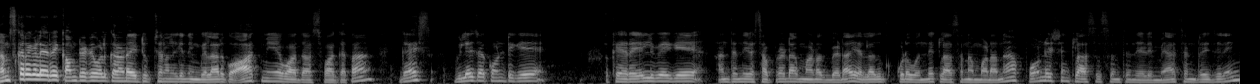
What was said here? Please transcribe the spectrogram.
ನಮಸ್ಕಾರಗಳೇ ಕಾಂಪಿಟೇಟಿವ್ ವರ್ಲ್ಡ್ ಕನ್ನಡ ಯೂಟ್ಯೂಬ್ ಚಾನಲ್ಗೆ ನಿಮಗೆಲ್ಲರಿಗೂ ಆತ್ಮೀಯವಾದ ಸ್ವಾಗತ. ಗೈಸ್ ವಿಲೇಜ್ ಅಕೌಂಟಿಗೆ ಓಕೆ ರೈಲ್ವೆಗೆ ಅಂತಂದೇಳಿ ಸಪ್ರೇಟಾಗಿ ಮಾಡೋದು ಬೇಡ. ಎಲ್ಲದಕ್ಕೂ ಕೂಡ ಒಂದೇ ಕ್ಲಾಸನ್ನು ಮಾಡೋಣ. ಫೌಂಡೇಶನ್ ಕ್ಲಾಸಸ್ ಅಂತಂದೇಳಿ maths and reasoning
